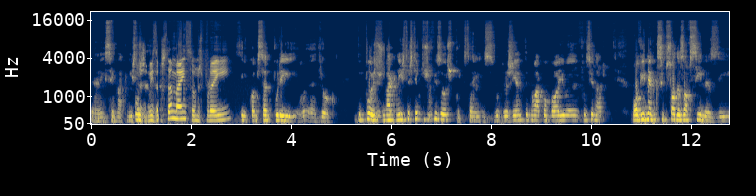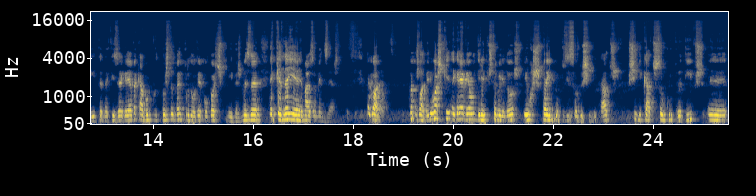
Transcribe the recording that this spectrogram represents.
Uh, e sem maquinistas. Os revisores também, somos por aí. Sim, começando por aí, uh, Diogo. Depois dos maquinistas temos os revisores, porque sem, segundo a gente, não há comboio a funcionar. Obviamente que se o pessoal das oficinas e também fizer greve, acabam por, depois também por não haver comboios disponíveis, mas a, a cadeia é mais ou menos esta. Agora, vamos lá ver, eu acho que a greve é um direito dos trabalhadores, eu respeito a posição dos sindicatos, os sindicatos são corporativos, uh,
